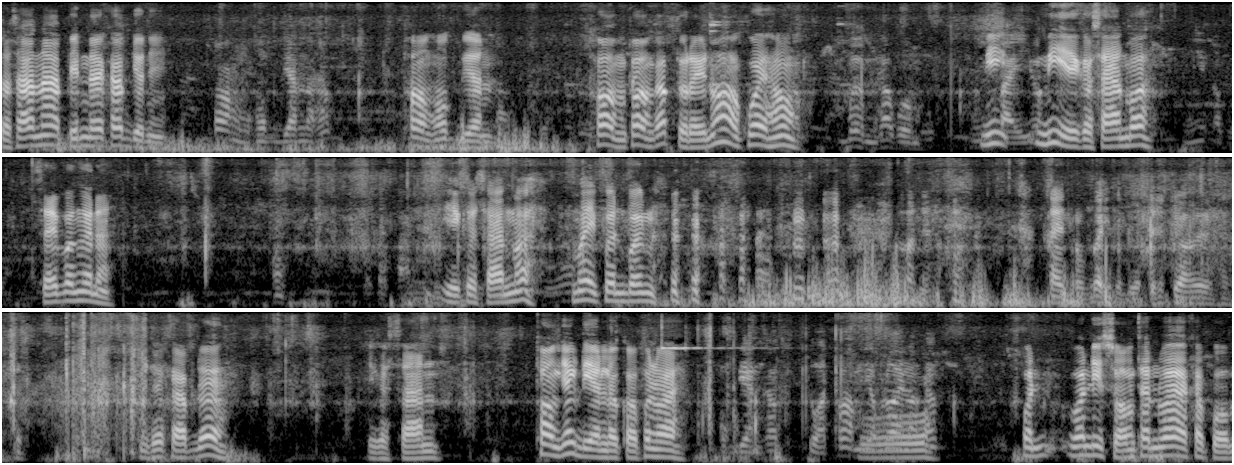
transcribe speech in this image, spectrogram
สถานะเป็นไดครับเดี๋ยวนี้ำต้องหกเดือนนะครับ ท้องหกเดือนท้องท้องครับตัวใดเนาะกล้วยเฮาเบิ่มครับผมมีไปอยู่มีเอกสารบ่นี่ครับผมใส่เบิ่งกันน่ะเอกสารเอกสารมาไม่เพิ่นเบิ่ง ให้ผมไปกับเดือดเดียวเลยนี่เด้อครับเด้อ เอกสารท้องยักเดือนแล้วก็เพิ่นว่าหกเดือนครับ ตรวจท่อมเรียบร้อยแล้วครับวันวันที่สองธันวาครับผม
